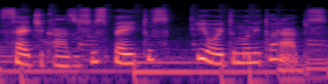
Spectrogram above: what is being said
sete casos suspeitos e oito monitorados.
